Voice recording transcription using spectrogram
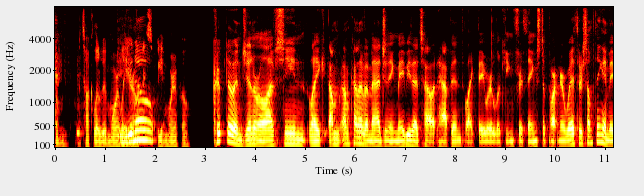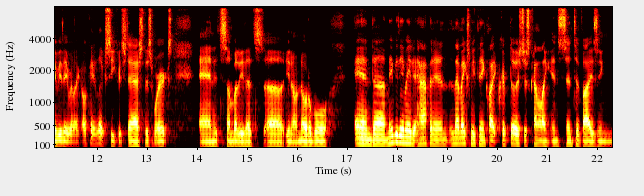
Um, we'll talk a little bit more You later on as know- we get more info. Crypto in general, I've seen like I'm I'm kind of imagining maybe that's how it happened. Like they were looking for things to partner with or something, and maybe they were like, okay, look, Secret Stash, this works, and it's somebody that's uh, you know notable, and uh, maybe they made it happen, and, that makes me think like crypto is just kind of like incentivizing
